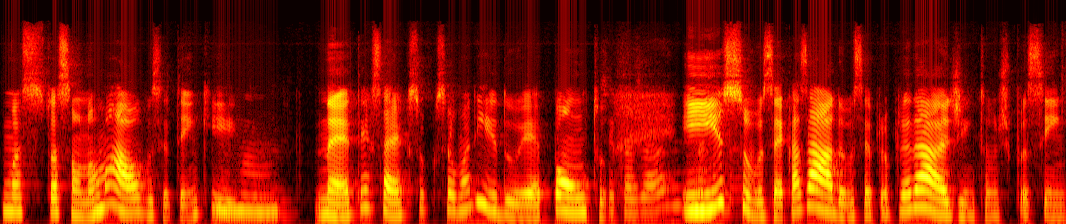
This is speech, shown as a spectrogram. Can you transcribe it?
uma situação normal, você tem que, Uhum. né, ter sexo com seu marido, é ponto. Você casar? E isso, você é casada, você é propriedade. Então, tipo assim,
